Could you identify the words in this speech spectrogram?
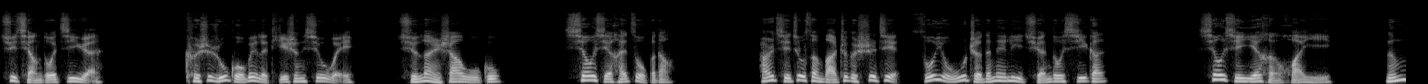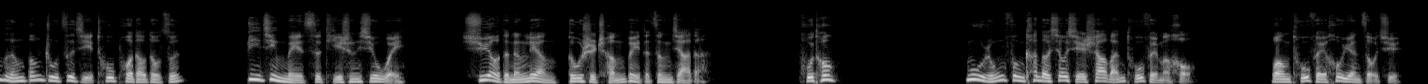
去抢夺机缘，可是如果为了提升修为去滥杀无辜，萧协还做不到。而且，就算把这个世界所有武者的内力全都吸干，萧协也很怀疑能不能帮助自己突破到斗尊。毕竟，每次提升修为需要的能量都是成倍的增加的。扑通。慕容凤看到萧协杀完土匪们后，往土匪后院走去，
